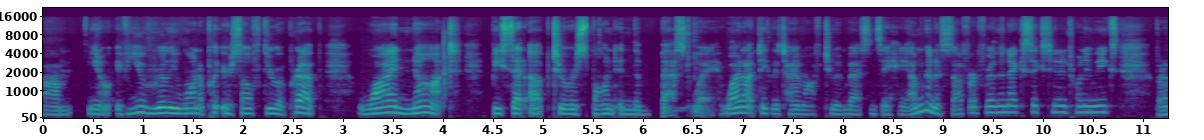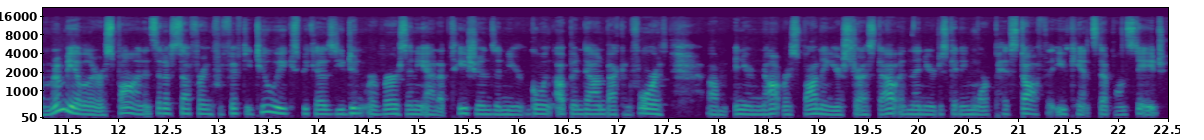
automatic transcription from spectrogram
Um, you know, if you really want to put yourself through a prep, why not be set up to respond in the best way? Why not take the time off to invest and say, hey, I'm going to suffer for the next 16 to 20 weeks, but I'm going to be able to respond instead of suffering for 52 weeks because you didn't reverse any adaptations and you're going up and down, back and forth, um, and you're not responding, you're stressed out, and then you're just getting more pissed off that you can't step on stage.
